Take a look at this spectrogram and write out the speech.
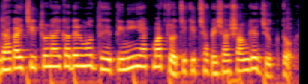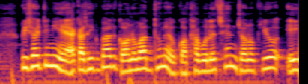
ঢাকায় চিত্রনায়িকাদের মধ্যে তিনিই একমাত্র চিকিৎসা পেশার সঙ্গে যুক্ত। বিষয়টি নিয়ে একাধিকবার গণমাধ্যমেও কথা বলেছেন জনপ্রিয় এই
